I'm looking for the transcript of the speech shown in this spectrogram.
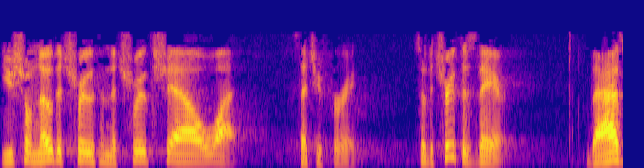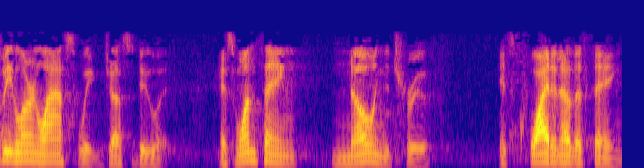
You shall know the truth, and the truth shall what? Set you free. So the truth is there. But as we learned last week, just do it. It's one thing knowing the truth. It's quite another thing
